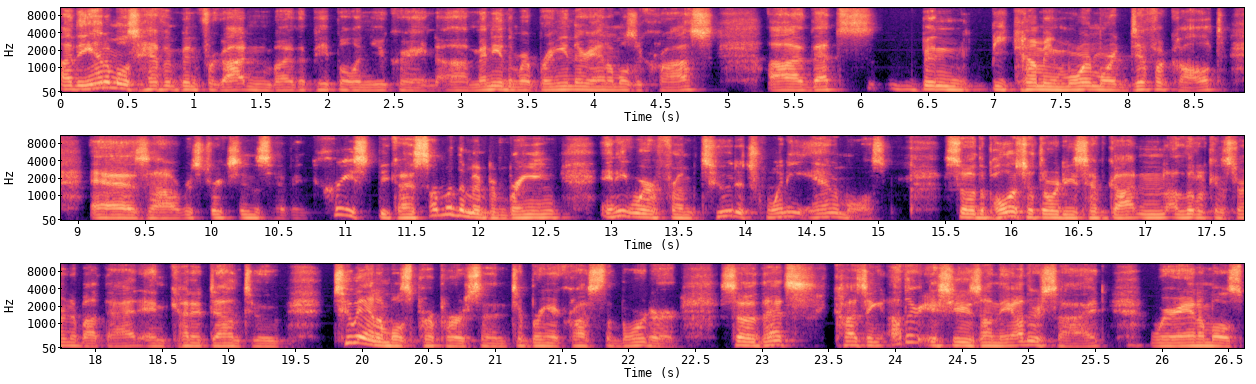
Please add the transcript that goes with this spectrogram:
Uh, the animals haven't been forgotten by the people in Ukraine. Uh, many of them are bringing their animals across. Uh, that's been becoming more and more difficult as uh, restrictions have increased because some of them have been bringing anywhere from two to 20 animals. So the Polish authorities have gotten a little concerned about that and cut it down to two animals per person to bring across the border. So that's causing other issues on the other side where animals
